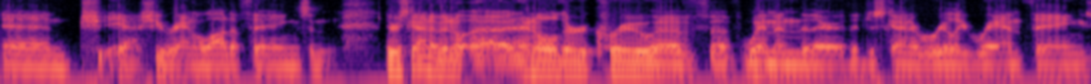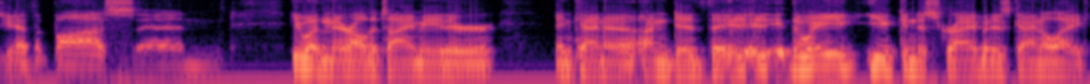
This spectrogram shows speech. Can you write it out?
and she, yeah she ran a lot of things and there's kind of an, uh, an older crew of, of women there that just kind of really ran things. You had the boss, and he wasn't there all the time either, and kind of undid things. The way you, you can describe it is kind of like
